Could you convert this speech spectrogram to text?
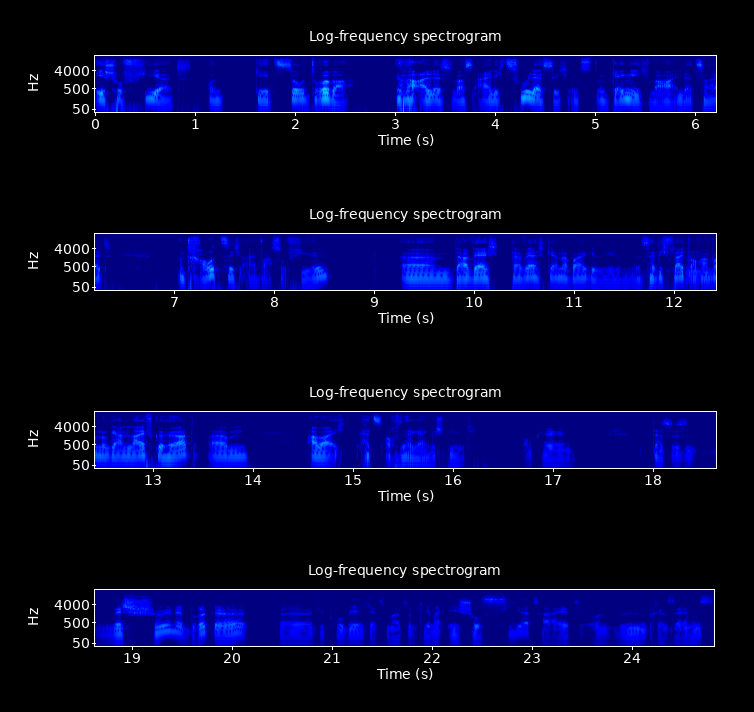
echauffiert und geht so drüber über alles, was eigentlich zulässig und, und gängig war in der Zeit und traut sich einfach so viel. Ähm, da wäre ich, da wäre ich gern dabei gewesen. Das hätte ich vielleicht auch Mhm. einfach nur gern live gehört, ähm, aber ich hätte es auch sehr gern gespielt. Okay. Das ist eine schöne Brücke, äh, die probiere ich jetzt mal zum Thema Echauffiertheit und Bühnenpräsenz.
